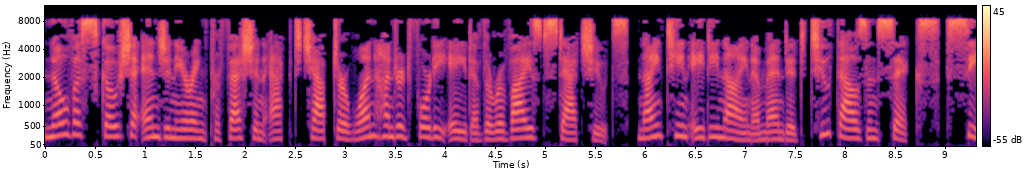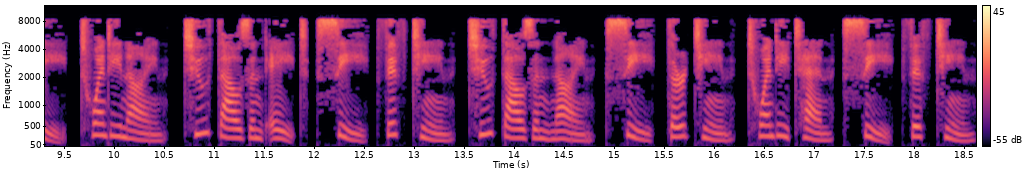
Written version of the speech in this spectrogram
Nova Scotia Engineering Profession Act Chapter 148 of the Revised Statutes, 1989 amended 2006 c. 29, 2008 c. 15, 2009 c. 13, 2010 c. 15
